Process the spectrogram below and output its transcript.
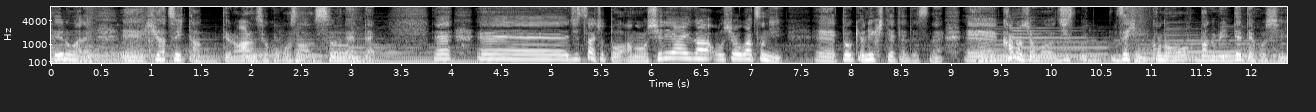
ていうのがね、えー、気がついたっていうのがあるんですよここ数年で。で、えー、実はちょっとあの知り合いがお正月に、えー、東京に来ててですね、えー、彼女もぜひこの番組に出てほしい、え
